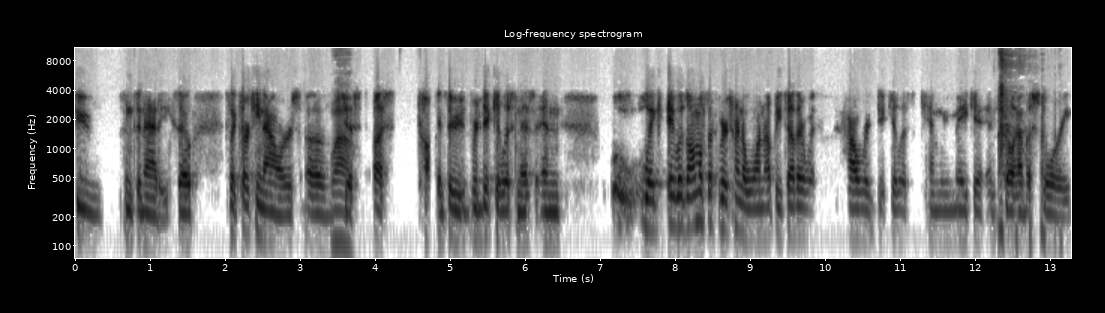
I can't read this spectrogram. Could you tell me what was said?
to Cincinnati, so it's like 13 hours of Wow. just us talking through ridiculousness and like it was almost like we were trying to one up each other with how ridiculous can we make it and still have a story.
